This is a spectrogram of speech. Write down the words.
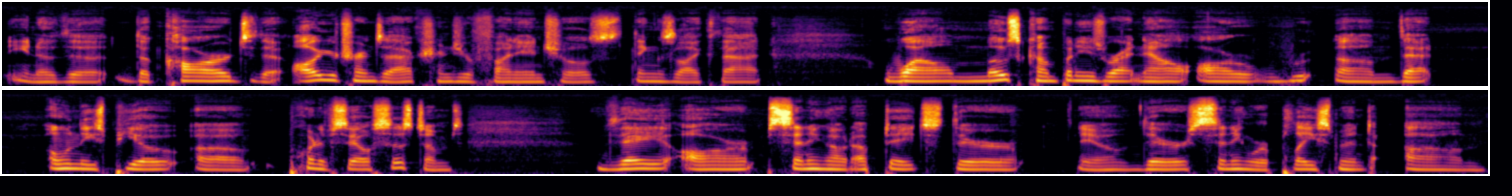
you know the the cards, the all your transactions, your financials, things like that. While most companies right now are um, that own these PO uh, point of sale systems, they are sending out updates. They're You know, they're sending replacement um,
